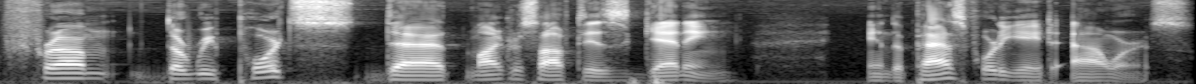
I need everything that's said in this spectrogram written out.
from the reports that Microsoft is getting in the past 48 hours,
